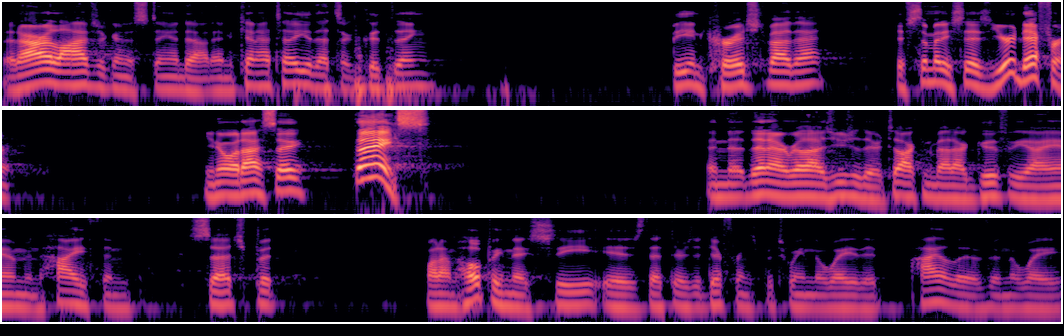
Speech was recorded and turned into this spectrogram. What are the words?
that our lives are going to stand out. And can I tell you that's a good thing? Be encouraged by that. If somebody says, You're different, you know what I say? Thanks. And then I realize usually they're talking about how goofy I am and height and such, but what I'm hoping they see is that there's a difference between the way that I live and the way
